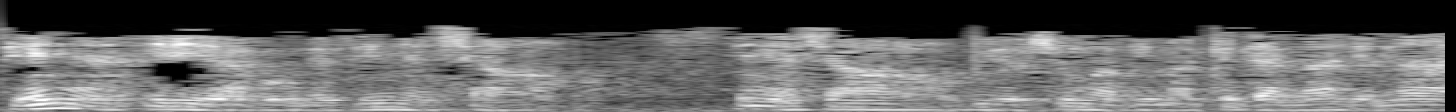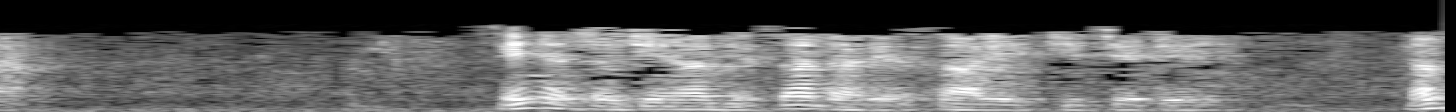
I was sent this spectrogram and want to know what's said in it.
ဈဉ္ညာဣရိယာပုနဲ့ဈဉ္ညာရှောင်းဈဉ္ညာရှောင်းပြီးတော့ရှုမှတ်ပြီးမှကိတ္တနာကျနာဈဉ္ညာရှောင်းခြင်းအပြင်စတာတဲ့အစာတွေကြည့်ချက်တယ် နောက်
